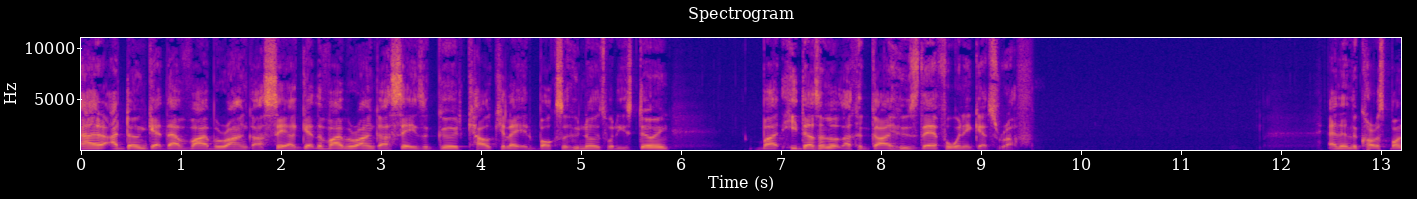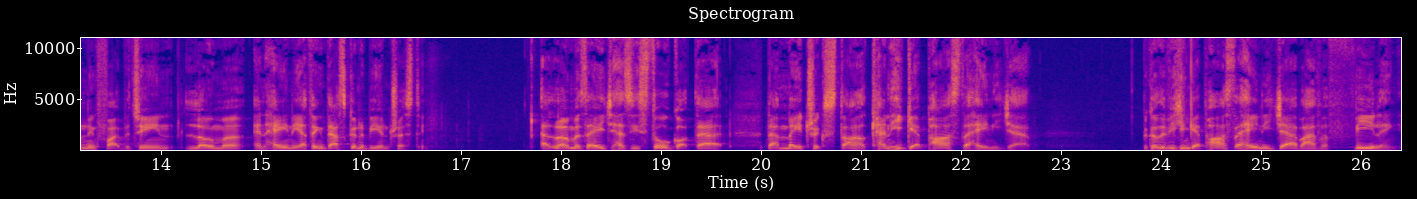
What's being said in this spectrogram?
I, I don't get that vibe of Ryan Garcia. I get the vibe of Ryan Garcia. He's a good, calculated boxer who knows what he's doing, but he doesn't look like a guy who's there for when it gets rough. And then the corresponding fight between Loma and Haney, I think that's going to be interesting. At Loma's age, has he still got that that matrix style? Can he get past the Haney jab? Because if he can get past the Haney jab, I have a feeling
